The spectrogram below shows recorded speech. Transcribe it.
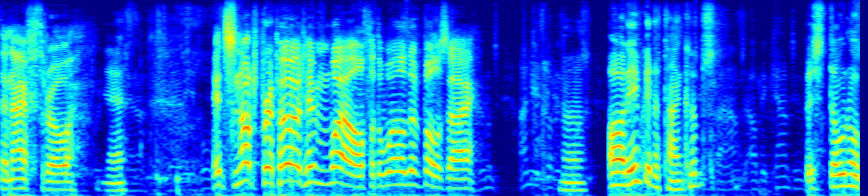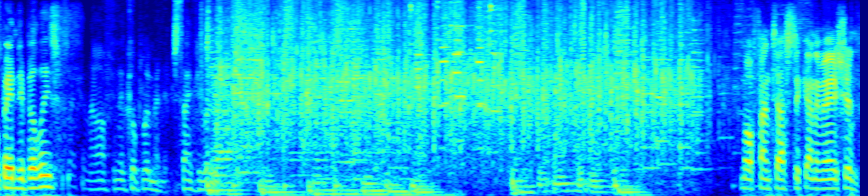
The knife thrower. Yeah. It's not prepared him well for the world of bullseye. No. Oh, they've got the tankards, I'll be counting but still no Bendy Bullies. second half in a couple of minutes. Thank you very much. More fantastic animation.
